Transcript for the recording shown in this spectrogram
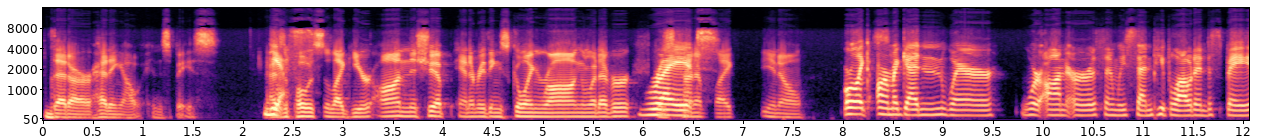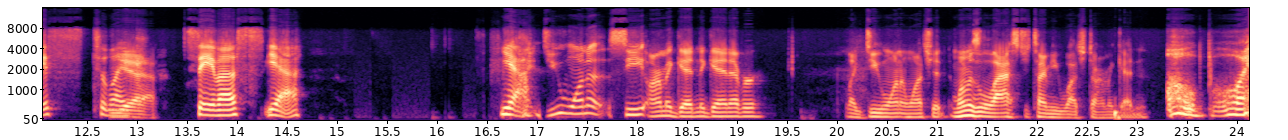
that are heading out in space as Yes. opposed to like you're on the ship and everything's going wrong and whatever It's kind of like you know or like Armageddon, where we're on Earth and we send people out into space to like yeah save us. Yeah. Yeah. Do you want to see armageddon again ever like do you want to watch it when was the last time you watched armageddon Oh boy.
